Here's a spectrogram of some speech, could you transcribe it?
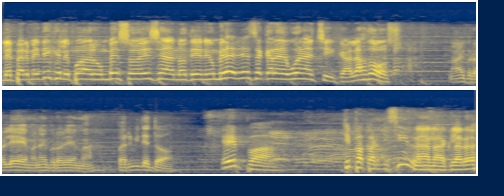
¿Le permitís que le pueda dar un beso a ella? No tiene ningún... Mirá, mirá esa cara de buena chica, las dos. No hay problema, no hay problema. Permite todo. Epa. Tipa permisiva. Nada, nada, claro.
